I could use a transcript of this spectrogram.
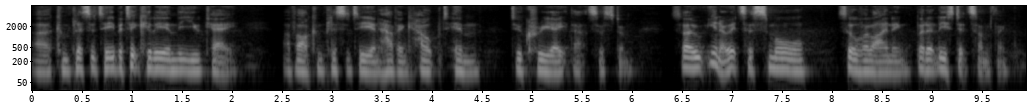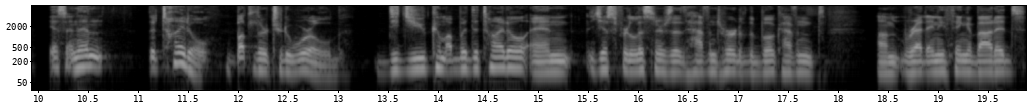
uh, complicity, particularly in the UK, of our complicity in having helped him to create that system. So, you know, it's a small silver lining, but at least it's something. Yes, and then the title, Butler to the World. Did you come up with the title? And just for listeners that haven't heard of the book, haven't um, read anything about it.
